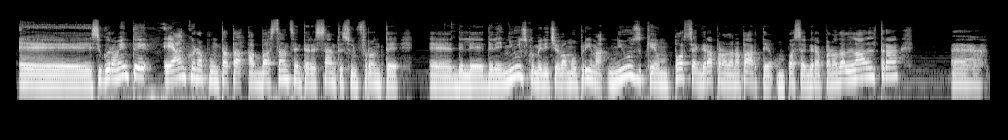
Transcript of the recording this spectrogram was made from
eh, sicuramente è anche una puntata abbastanza interessante sul fronte eh, delle, delle, news, come dicevamo prima, news che un po' si aggrappano da una parte, un po' si aggrappano dall'altra. Eh,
